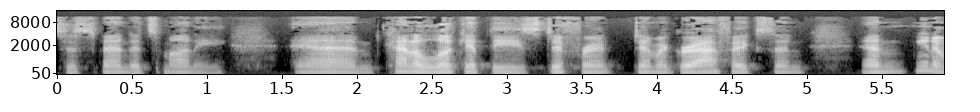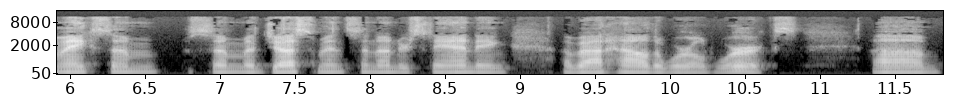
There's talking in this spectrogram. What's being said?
to spend its money, and kind of look at these different demographics and and you know make some some adjustments and understanding about how the world works. Um,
